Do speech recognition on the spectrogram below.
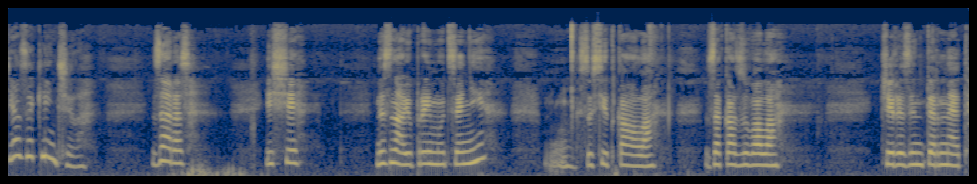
я закінчила. Зараз іще не знаю, приймуться ні. Сусідка Алла заказувала через інтернет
